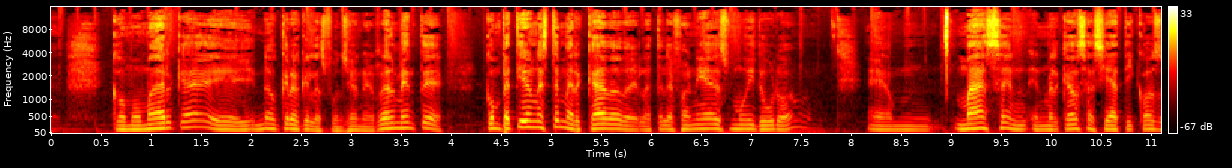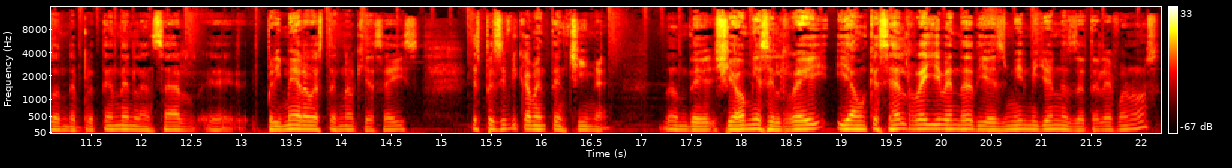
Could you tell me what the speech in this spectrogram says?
como marca y no creo que les funcione. Realmente competir en este mercado de la telefonía es muy duro. Em, más en, mercados asiáticos donde pretenden lanzar eh, primero este Nokia 6, específicamente en China, donde Xiaomi es el rey y aunque sea el rey y vende 10 mil millones de teléfonos,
